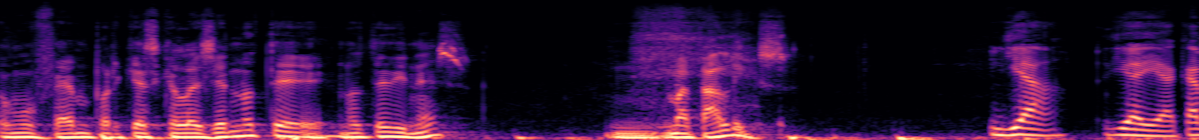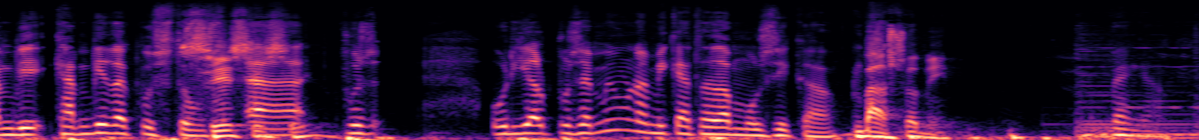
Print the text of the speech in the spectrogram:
com ho fem, perquè és que la gent no té, no té diners metàl·lics. Ja, ja, ja, canvi, canvi de costums. Sí, sí, sí. Uh, pos... Oriol, posem una miqueta de música. Va, som-hi. Vinga. perquè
